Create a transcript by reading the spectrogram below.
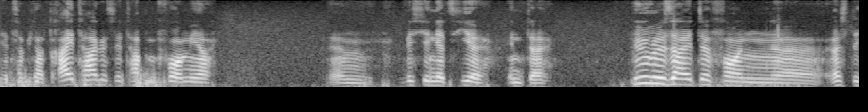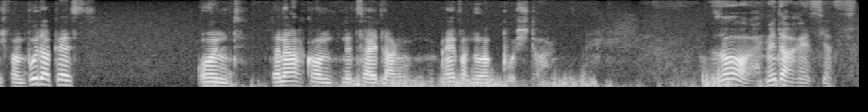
jetzt habe ich noch drei Tagesetappen vor mir. Ähm, ein bisschen jetzt hier in der Hügelseite von äh, östlich von Budapest und danach kommt eine Zeit lang einfach nur Pushta. So, Mittag ist jetzt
